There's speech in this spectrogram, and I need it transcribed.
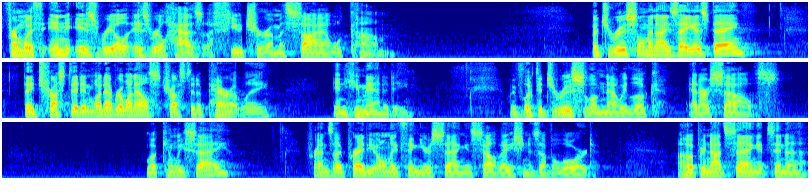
From within Israel, Israel has a future, a Messiah will come. But Jerusalem in Isaiah's day, they trusted in what everyone else trusted, apparently, in humanity. We've looked at Jerusalem, now we look at ourselves. What can we say? Friends, I pray the only thing you're saying is salvation is of the Lord. I hope you're not saying it's in, a,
